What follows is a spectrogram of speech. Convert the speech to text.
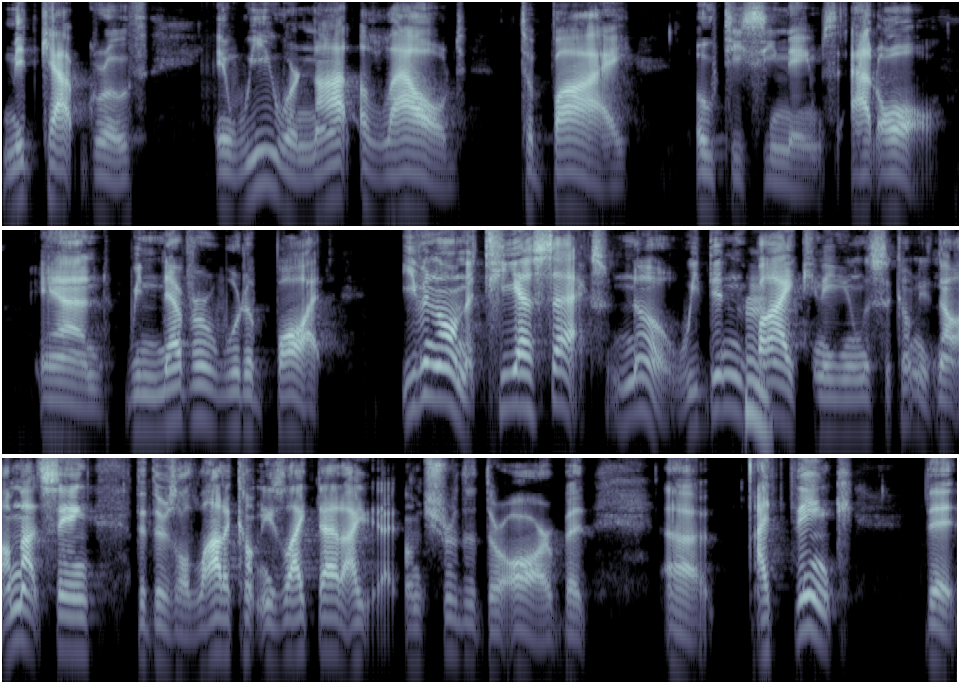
mid cap growth, and we were not allowed to buy OTC names at all. And we never would have bought, even on the TSX. No, we didn't Hmm. buy Canadian listed companies. Now, I'm not saying that there's a lot of companies like that. I, I'm sure that there are, but uh, I think that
